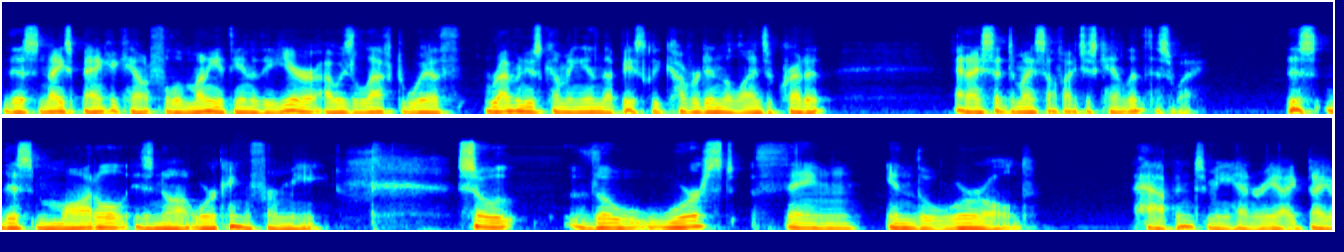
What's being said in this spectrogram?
this nice bank account full of money at the end of the year, I was left with revenues coming in that basically covered in the lines of credit. And I said to myself, I just can't live this way. This this model is not working for me. So the worst thing in the world happened to me, Henry. I, I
